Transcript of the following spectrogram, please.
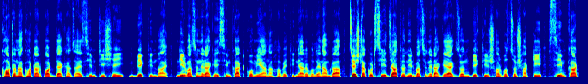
ঘটনা ঘটার পর দেখা যায় সিমটি সেই ব্যক্তির নয়। নির্বাচনের আগে সিম কার্ড কমিয়ে আনা হবে, তিনি আরও বলেন, আমরা চেষ্টা করছি জাতীয় নির্বাচনের আগে একজন ব্যক্তির সর্বোচ্চ ষাটটি সিম কার্ড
